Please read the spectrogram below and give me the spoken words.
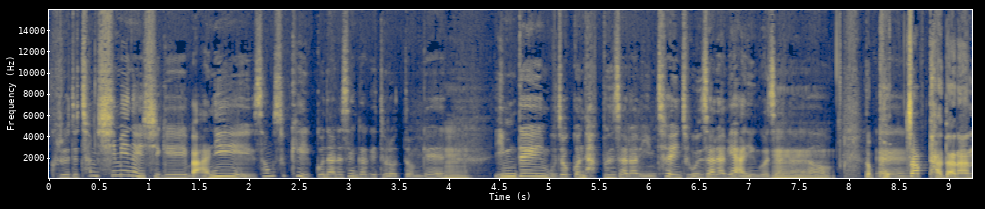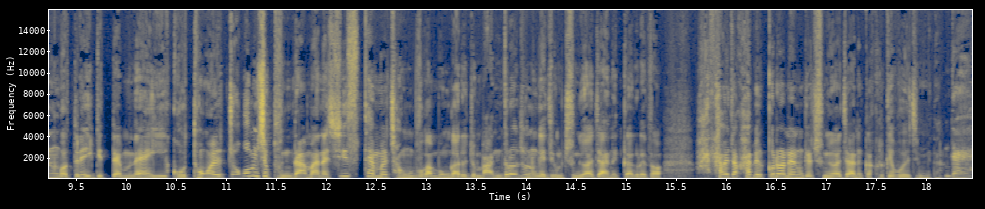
그래도 참 시민 의식이 많이 성숙해 있구나 하는 생각이 들었던 게 음. 임대인 무조건 나쁜 사람, 임차인 좋은 사람이 아닌 거잖아요. 음. 그러니까 네. 복잡 다단한 것들이 있기 때문에 이 고통을 조금씩 분담하는 시스템을 정부가 뭔가를 좀 만들어주는 게 지금 중요하지 않을까. 그래서 사회적 합의를 끌어내는 게 중요하지 않을까 그렇게 보여집니다. 네,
